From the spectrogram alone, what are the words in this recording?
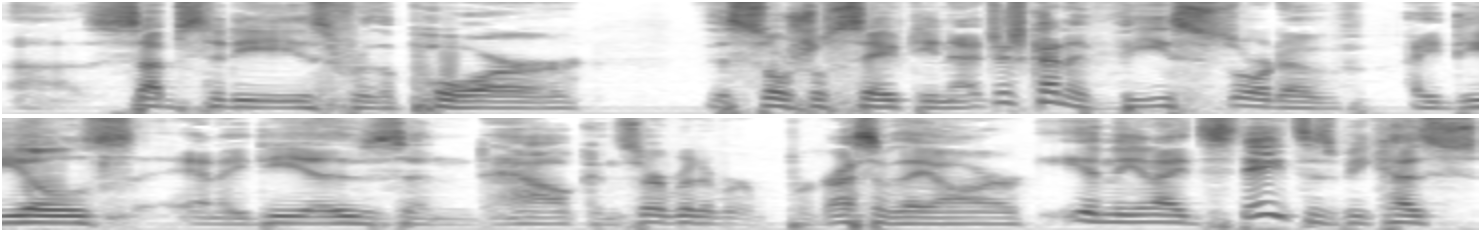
uh, subsidies for the poor, the social safety net, just kind of these sort of ideals and ideas and how conservative or progressive they are in the United States is because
